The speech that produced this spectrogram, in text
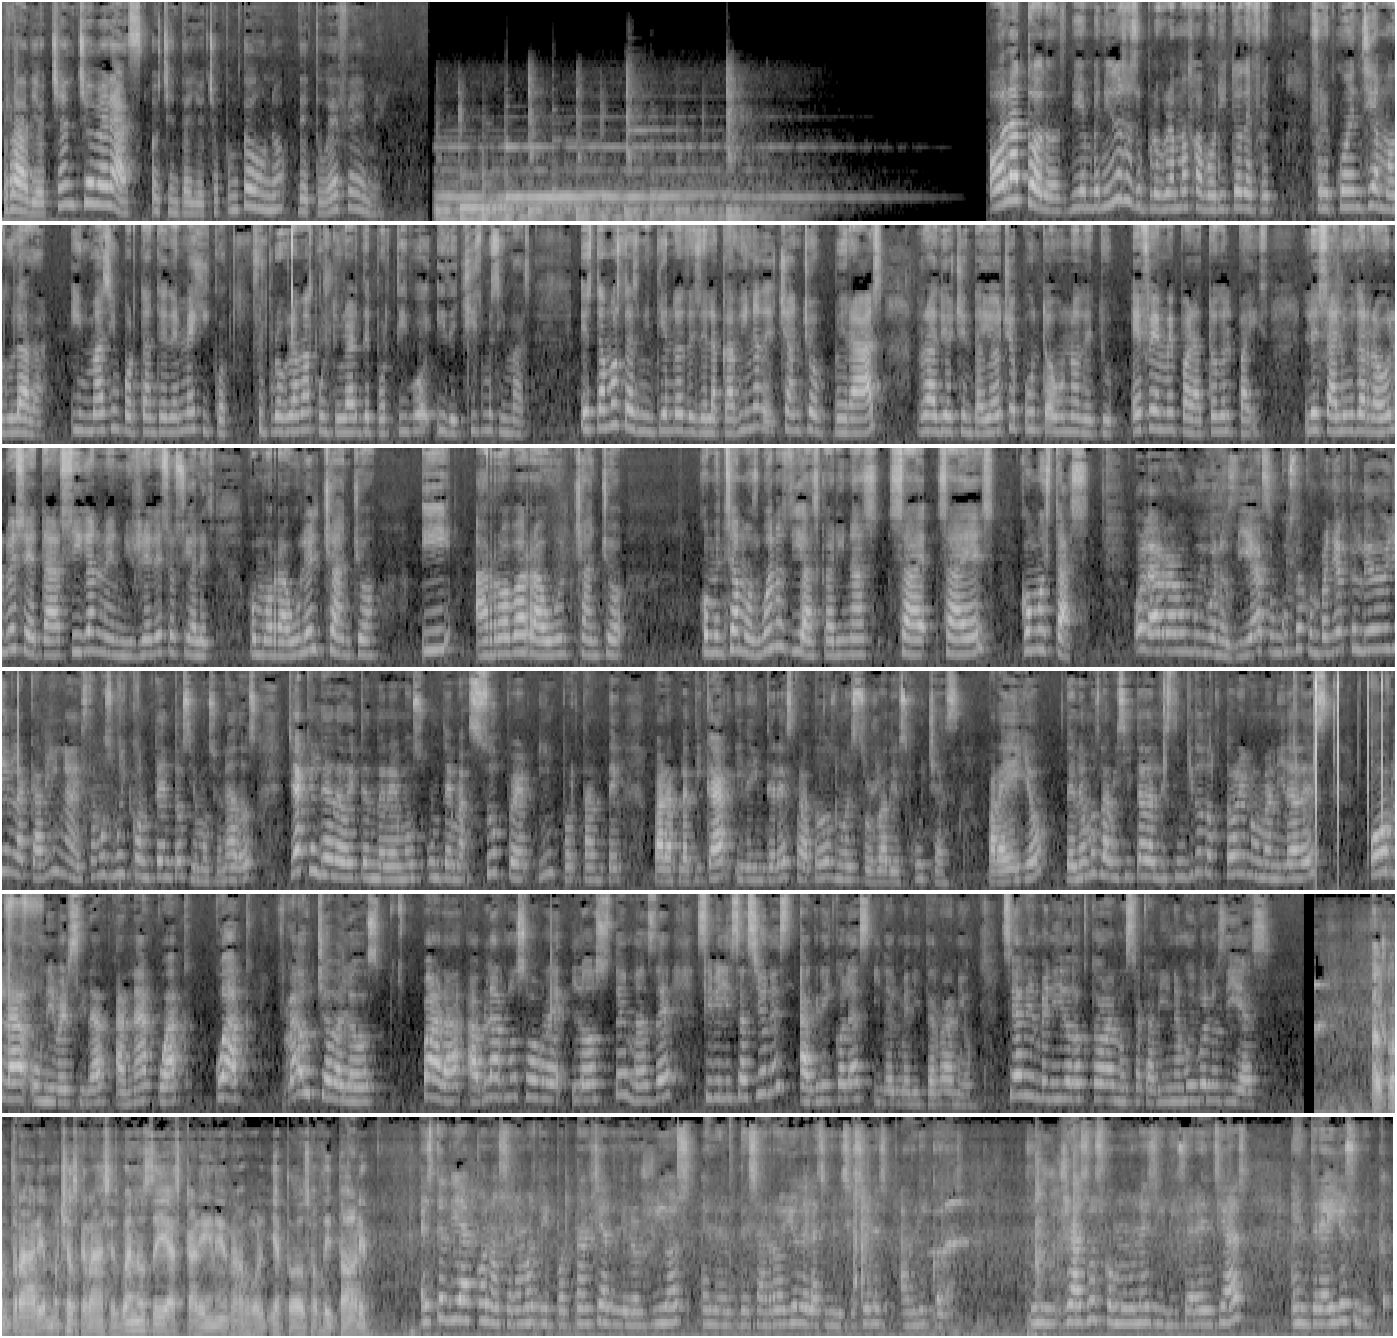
Radio Chancho Verás 88.1 de tu FM. Hola a todos, bienvenidos a su programa favorito de frecuencia modulada y más importante de México, su programa cultural, deportivo y de chismes y más. Estamos transmitiendo desde la cabina de Chancho Verás, Radio 88.1 de tu FM para todo el país. Les saluda Raúl Beceta. Síganme en mis redes sociales como Raúl el Chancho y arroba Raúl Chancho. Comenzamos. Buenos días, Karina Saez. ¿Cómo estás? Hola Raúl, muy buenos días. Un gusto acompañarte el día de hoy en la cabina. Estamos muy contentos y emocionados, ya que el día de hoy tendremos un tema súper importante para platicar y de interés para todos nuestros radioescuchas. Para ello, tenemos la visita del distinguido doctor en humanidades por la Universidad Anáhuac, Cuac, Raucho Veloz, para hablarnos sobre los temas de civilizaciones agrícolas y del Mediterráneo. Sea bienvenido, doctor, a nuestra cabina. Muy buenos días. Al contrario, muchas gracias. Buenos días, Karina y Raúl, y a todo su auditorio. Este día conoceremos la importancia de los ríos en el desarrollo de las civilizaciones agrícolas, sus rasgos comunes y diferencias, entre ellos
